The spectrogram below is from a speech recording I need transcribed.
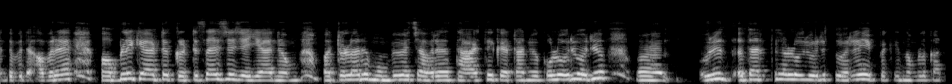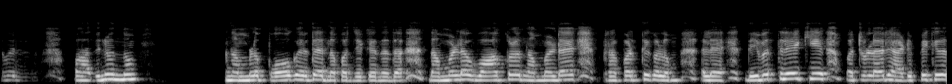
എന്താ പിന്നെ അവരെ പബ്ലിക്കായിട്ട് ക്രിട്ടിസൈസ് ചെയ്യാനും മറ്റുള്ളവരുടെ മുമ്പിൽ വെച്ച് അവരെ താഴ്ത്തി കെട്ടാനും ഒക്കെ ഉള്ള ഒരു ഒരു ഒരു തരത്തിലുള്ള ഒരു ഒരു ത്വര ഇപ്പൊക്കെ നമ്മൾ കണ്ടുവരുന്നത്. അപ്പൊ അതിനൊന്നും നമ്മൾ പോകരുത് എന്ന് പറഞ്ഞിരിക്കുന്നത്. നമ്മളുടെ വാക്കുകളും നമ്മളുടെ പ്രവർത്തികളും അല്ലെ ദൈവത്തിലേക്ക് മറ്റുള്ളവരെ അടുപ്പിക്കുന്ന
